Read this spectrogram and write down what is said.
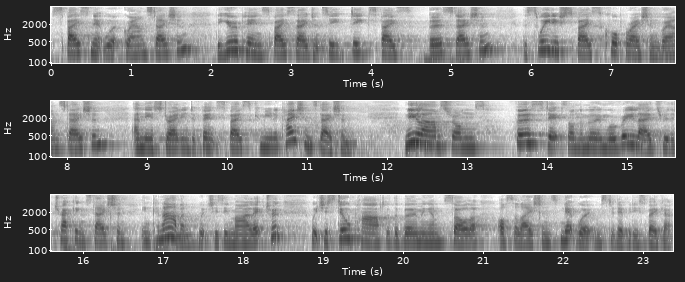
Space Network ground station, the European Space Agency Deep Space Earth Station, the Swedish Space Corporation ground station and the Australian Defence Space Communication Station. Neil Armstrong's first steps on the moon were relayed through the tracking station in Carnarvon, which is in my electorate, which is still part of the Birmingham Solar Oscillations Network, Mr Deputy Speaker.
